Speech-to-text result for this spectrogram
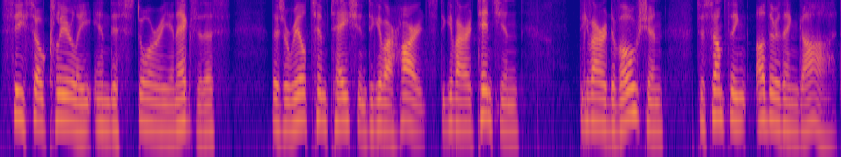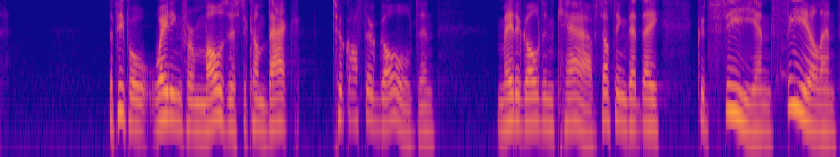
see so clearly in this story in Exodus, there's a real temptation to give our hearts, to give our attention, to give our devotion to something other than God. The people waiting for Moses to come back took off their gold and made a golden calf, something that they could see and feel and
